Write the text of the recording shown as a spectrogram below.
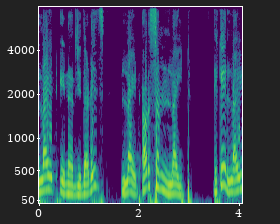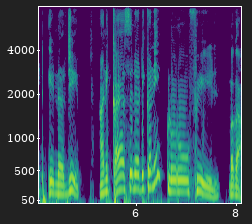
light energy that is light और सनलाईट ठीक आहे लाईट एनर्जी आणि काय असेल या ठिकाणी क्लोरोफिल बघा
